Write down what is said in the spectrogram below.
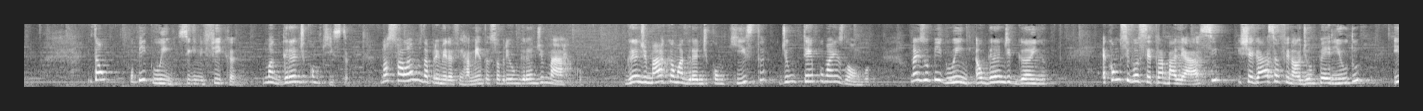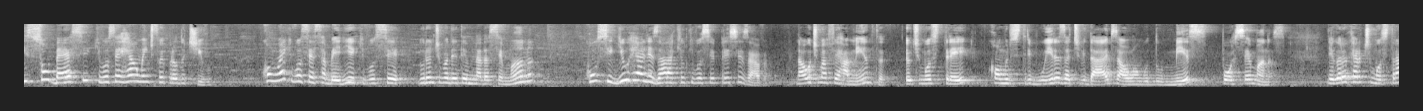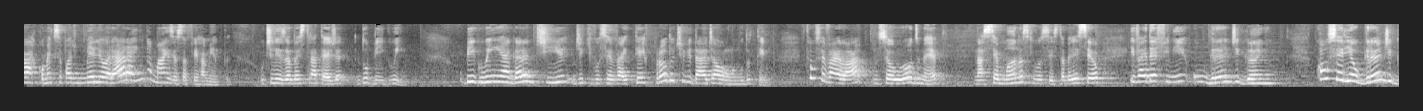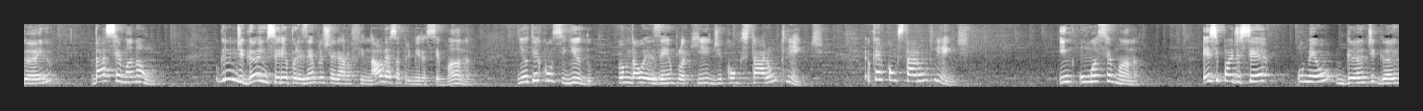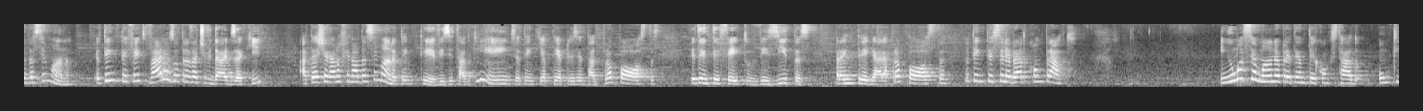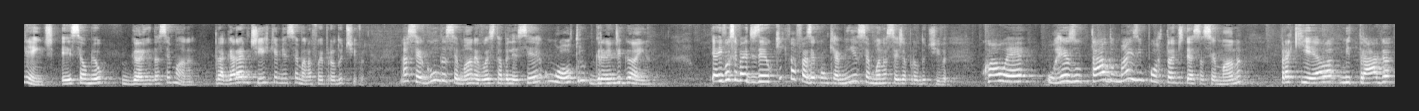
Então, o Big Win significa uma grande conquista. Nós falamos na primeira ferramenta sobre um grande marco. O grande marco é uma grande conquista de um tempo mais longo. Mas o Big Win é o grande ganho. É como se você trabalhasse e chegasse ao final de um período e soubesse que você realmente foi produtivo. Como é que você saberia que você, durante uma determinada semana, conseguiu realizar aquilo que você precisava? Na última ferramenta, eu te mostrei como distribuir as atividades ao longo do mês por semanas. E agora eu quero te mostrar como é que você pode melhorar ainda mais essa ferramenta, utilizando a estratégia do Big Win. O Big Win é a garantia de que você vai ter produtividade ao longo do tempo. Então você vai lá no seu roadmap nas semanas que você estabeleceu e vai definir um grande ganho. Qual seria o grande ganho da semana 1? O grande ganho seria, por exemplo, chegar no final dessa primeira semana e eu ter conseguido, vamos dar o exemplo aqui de conquistar um cliente. Eu quero conquistar um cliente em uma semana. Esse pode ser o meu grande ganho da semana. Eu tenho que ter feito várias outras atividades aqui até chegar no final da semana. Eu tenho que ter visitado clientes, eu tenho que ter apresentado propostas, eu tenho que ter feito visitas para entregar a proposta, eu tenho que ter celebrado contratos. Em uma semana eu pretendo ter conquistado um cliente. Esse é o meu ganho da semana, para garantir que a minha semana foi produtiva. Na segunda semana eu vou estabelecer um outro grande ganho. E aí você vai dizer o que vai fazer com que a minha semana seja produtiva qual é o resultado mais importante dessa semana para que ela me traga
